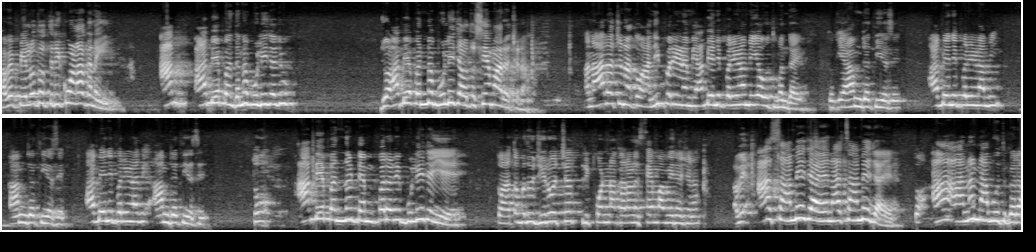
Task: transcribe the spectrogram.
હવે પેલો તો ત્રિકોણ આગ નહીં. આમ, આ બે બંધને ભૂલી જજો. જો આ બે બંધને ભૂલી જાઓ તો સેમ આ રચના? અને આ રચના તો આની પરિણામી, આ બેની પરિણામી ક્યાં ઉત્પન્ન થાય તો કે આમ જતી હશે. આ બેની પરિણામી આમ જતી હશે. આ બેની પરિણામી આમ જતી હશે. તો આ બે બંધને ટેમ્પરરી ભૂલી જઈએ તો આ તો બધું જીરો જ છે ત્રિકોણના કારણે સેમ આવી રહેશે ને. હવે આ સામે જાય અને આ સામે જાય તો આ આને નાબૂદ કરે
